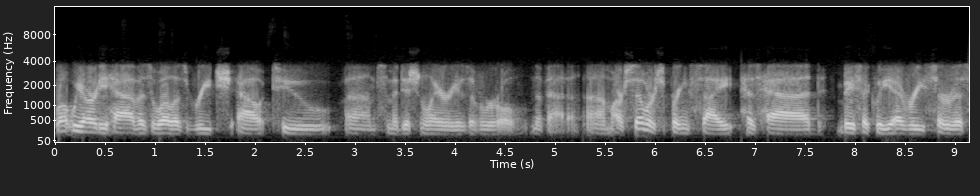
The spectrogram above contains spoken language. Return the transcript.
what we already have as well as reach out to um, some additional areas of rural Nevada. Um, our Silver Spring site has had basically every service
